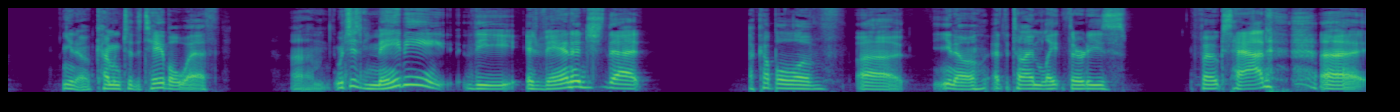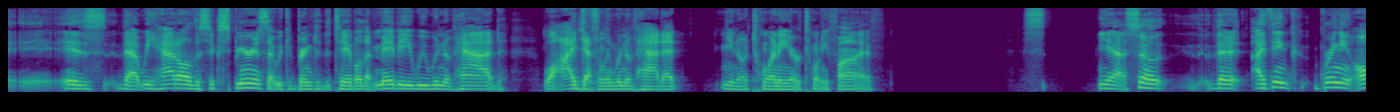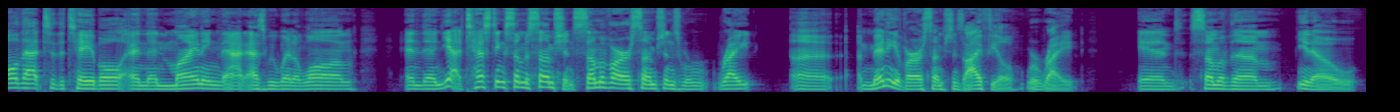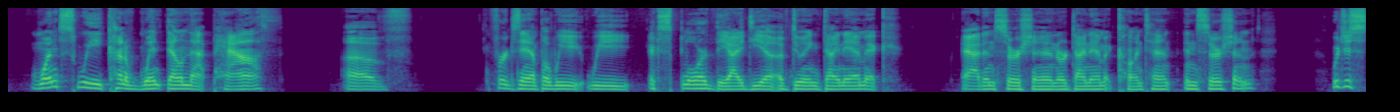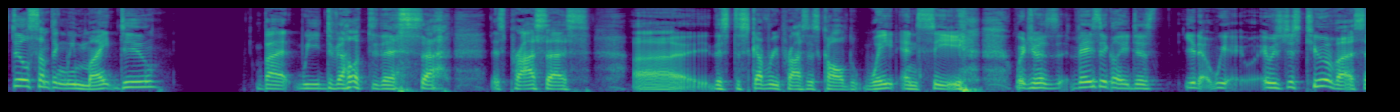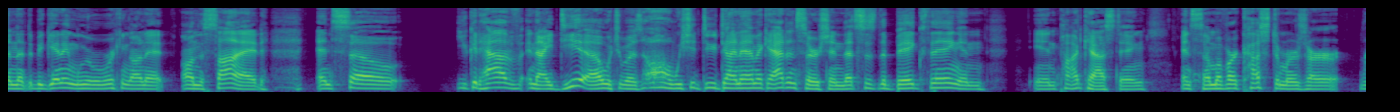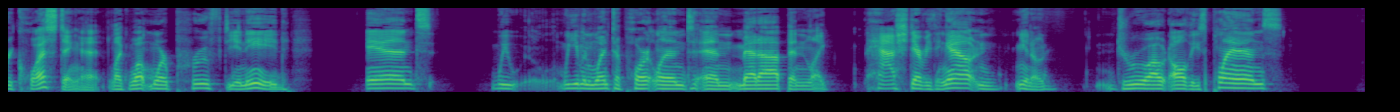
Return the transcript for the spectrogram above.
you know, coming to the table with, um, which is maybe the advantage that a couple of, uh, you know, at the time, late 30s folks had uh, is that we had all this experience that we could bring to the table that maybe we wouldn't have had. Well, I definitely wouldn't have had at you know 20 or 25. Yeah, so the I think bringing all that to the table and then mining that as we went along, and then yeah, testing some assumptions. Some of our assumptions were right. Uh, many of our assumptions I feel were right, and some of them, you know, once we kind of went down that path of for example we we explored the idea of doing dynamic ad insertion or dynamic content insertion which is still something we might do but we developed this uh, this process uh, this discovery process called wait and see which was basically just you know, we it was just two of us, and at the beginning we were working on it on the side, and so you could have an idea, which was, oh, we should do dynamic ad insertion. This is the big thing in in podcasting, and some of our customers are requesting it. Like, what more proof do you need? And we we even went to Portland and met up and like hashed everything out, and you know, drew out all these plans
